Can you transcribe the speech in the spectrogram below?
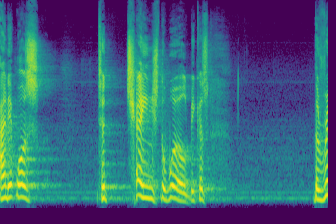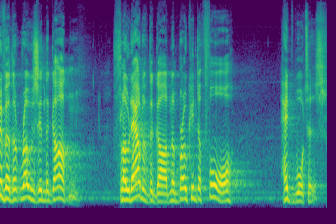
And it was to change the world because the river that rose in the garden flowed out of the garden and broke into four headwaters.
